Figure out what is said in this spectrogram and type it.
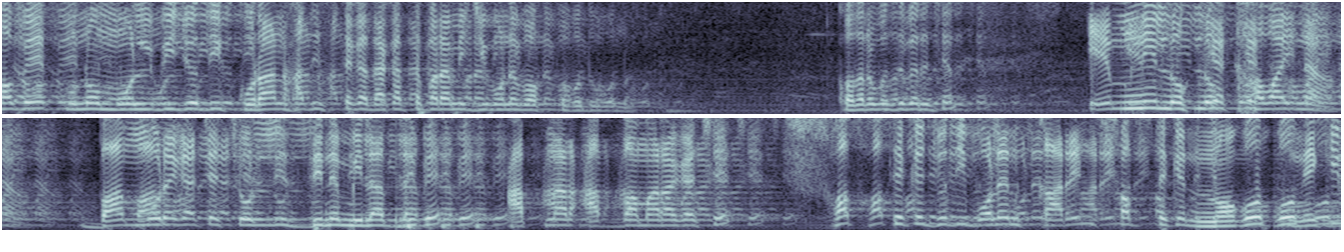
হবে কোন মলবি যদি কোরআন হাদিস থেকে দেখাতে পারে আমি জীবনে বক্তব্য দেবো না। কথাটা বুঝতে পেরেছেন? এমনি লোককে খাওয়াই না। বাম মরে গেছে চল্লিশ দিনে মিলাদ দিবে, আপনার আব্বা মারা গেছে। সব থেকে যদি বলেন কারেন্ট সব থেকে নগদ নেকি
